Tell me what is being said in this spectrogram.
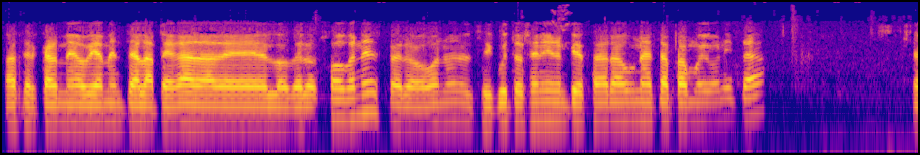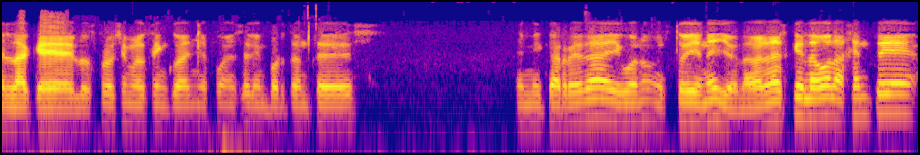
acercarme, obviamente, a la pegada de lo de los jóvenes. Pero bueno, en el circuito senior empieza ahora una etapa muy bonita en la que los próximos cinco años pueden ser importantes en mi carrera y bueno, estoy en ello. La verdad es que luego la gente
